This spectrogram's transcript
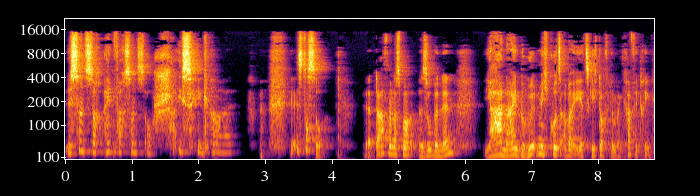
Ist uns doch einfach sonst auch scheißegal. Ja, ist doch so. Ja, darf man das mal so benennen? Ja, nein, berührt mich kurz, aber jetzt gehe ich doch wieder meinen Kaffee trinken.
